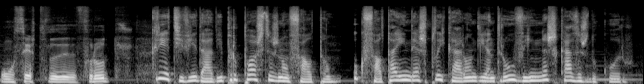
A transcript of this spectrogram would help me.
um cesto de frutos. Criatividade e propostas não faltam. O que falta ainda é explicar onde entra o vinho nas casas do couro.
